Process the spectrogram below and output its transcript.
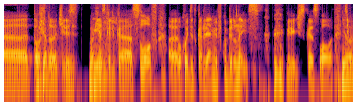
э, то, что через Вообще... несколько слов э, уходит корнями в Kubernetes. Греческое слово. Не, типа...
